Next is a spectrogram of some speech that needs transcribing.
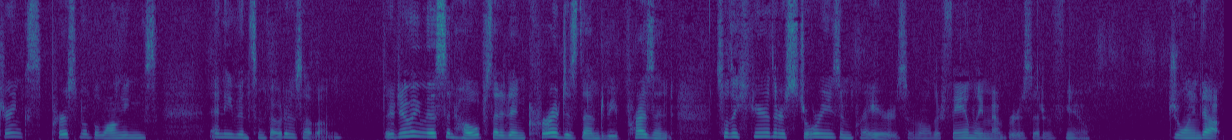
drinks, personal belongings, and even some photos of them. They're doing this in hopes that it encourages them to be present so they hear their stories and prayers of all their family members that have, you know, joined up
